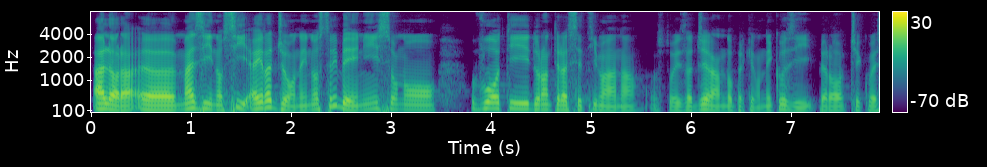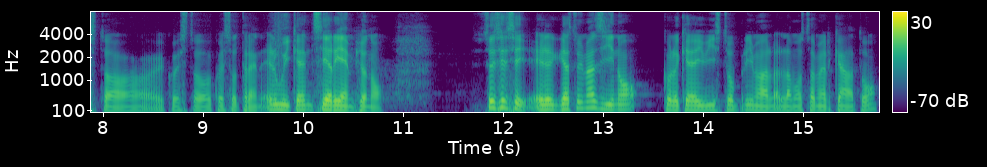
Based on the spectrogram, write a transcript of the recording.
Allora, eh, Masino, sì, hai ragione, i nostri beni sono vuoti durante la settimana, sto esagerando perché non è così, però c'è questo, questo, questo trend. E il weekend si riempiono. Sì, sì, sì, e il gasto di Masino, quello che hai visto prima, la, mostra mercato,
